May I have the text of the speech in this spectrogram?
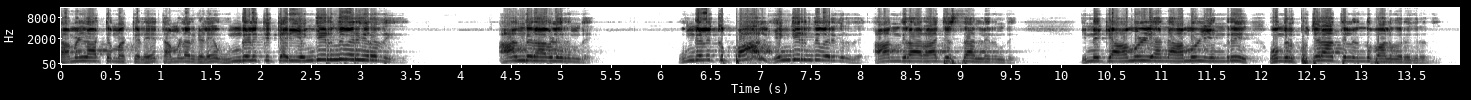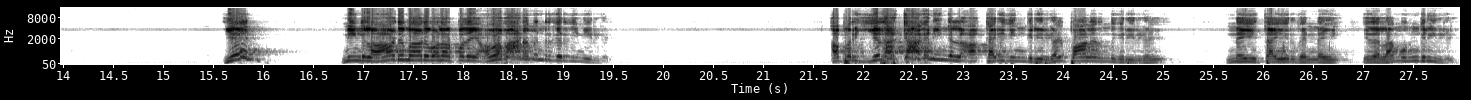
தமிழ்நாட்டு மக்களே தமிழர்களே உங்களுக்கு கறி எங்கிருந்து வருகிறது? ஆந்திராவிலிருந்து. உங்களுக்கு பால் எங்கிருந்து வருகிறது? ஆந்திரா ராஜஸ்தான்ல இருந்து இன்னைக்கு அமுல் என்ன அமுல் என்று உங்கள் குஜராத்திலிருந்து பால் வருகிறது. ஏன்? நீங்கள் ஆடு மாடு வளர்ப்பதை அவமானம் என்று கருதினீர்கள். அப்புறம் எதற்காக நீங்கள் கருதுங்கிறீர்கள் பால் அருந்துகிறீர்கள்? நெய் தயிர் வெண்ணெய் இதெல்லாம் உண்கிறீர்கள்.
